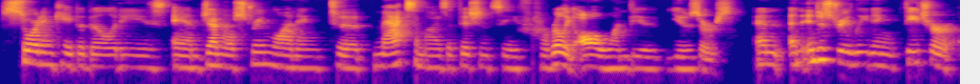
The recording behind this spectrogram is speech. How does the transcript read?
sorting capabilities, and general streamlining to maximize efficiency for really all OneView users. And an industry leading feature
